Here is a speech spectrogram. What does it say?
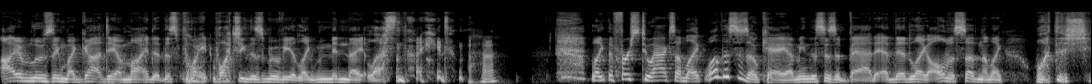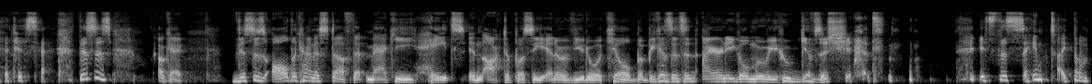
I am losing my goddamn mind at this point watching this movie at like midnight last night. uh-huh. like the first two acts, I'm like, "Well, this is okay. I mean, this isn't bad," and then like all of a sudden, I'm like, "What the shit is that?" This is okay. This is all the kind of stuff that Mackie hates in Octopussy and A View to a Kill, but because it's an Iron Eagle movie, who gives a shit? it's the same type of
